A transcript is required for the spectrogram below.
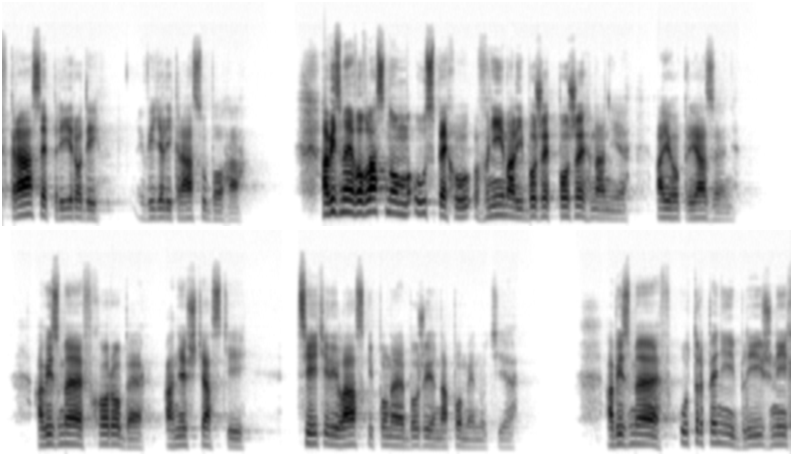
v kráse prírody videli krásu Boha aby sme vo vlastnom úspechu vnímali Bože požehnanie a jeho priazeň. Aby sme v chorobe a nešťastí cítili lásky plné Božie napomenutie. Aby sme v utrpení blížnych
